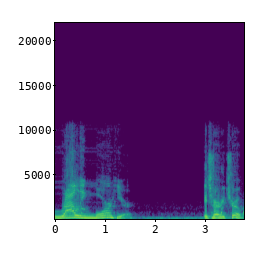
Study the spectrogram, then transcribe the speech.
rallying more here. It's very true.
